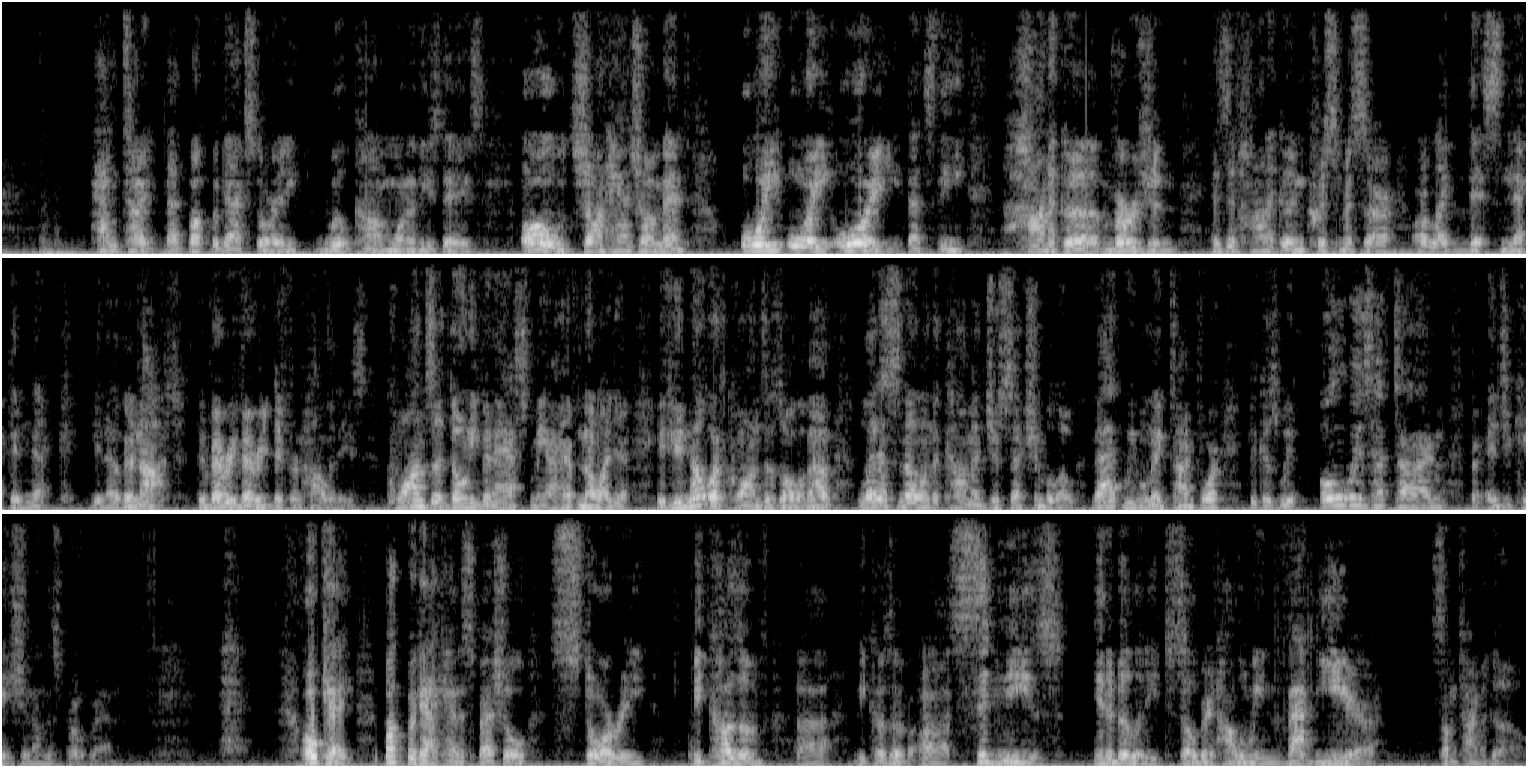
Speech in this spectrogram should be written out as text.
hang tight. That Buck Bagak story will come one of these days. Oh, Sean Hanshaw meant oi oi oi. That's the Hanukkah version, as if Hanukkah and Christmas are, are like this, neck and neck. You know, they're not. They're very, very different holidays. Kwanzaa, don't even ask me. I have no idea. If you know what Kwanzaa is all about, let us know in the comments or section below. That we will make time for because we always have time for education on this program. Okay, Buck Bagak had a special story because of uh, because of uh, Sydney's inability to celebrate Halloween that year, some time ago.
